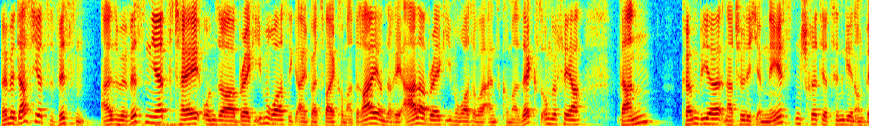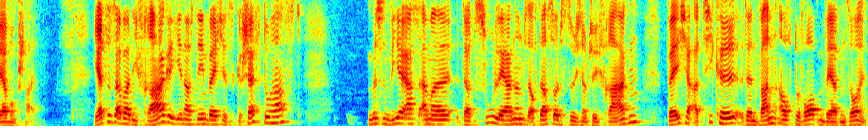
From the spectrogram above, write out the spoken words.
wenn wir das jetzt wissen, also wir wissen jetzt, hey, unser Break-Even-ROAS liegt eigentlich bei 2,3, unser realer Break-Even-ROAS aber 1,6 ungefähr, dann können wir natürlich im nächsten Schritt jetzt hingehen und Werbung schalten. Jetzt ist aber die Frage, je nachdem welches Geschäft du hast, müssen wir erst einmal dazu lernen, und auch das solltest du dich natürlich fragen, welche Artikel denn wann auch beworben werden sollen.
